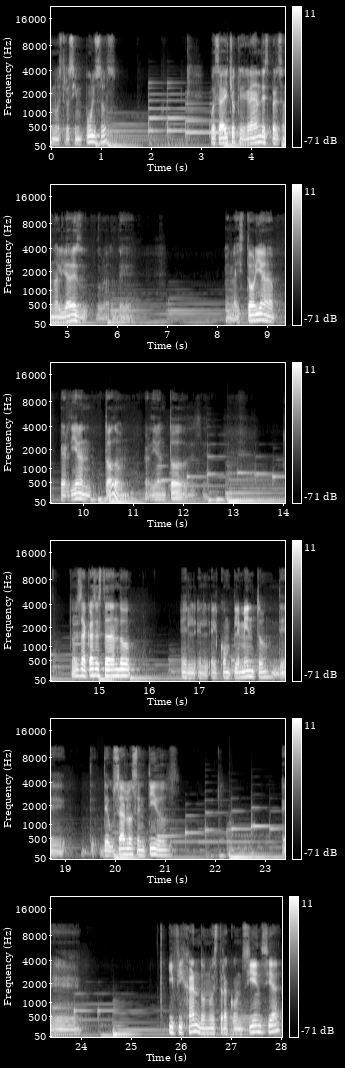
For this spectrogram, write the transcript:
nuestros impulsos, pues ha hecho que grandes personalidades en la historia perdieran todo, perdieran todo. Entonces acá se está dando el, complemento de, usar los sentidos eh, y fijando nuestra conciencia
